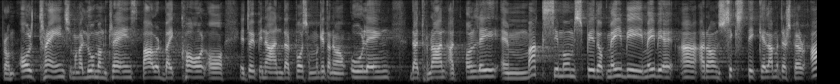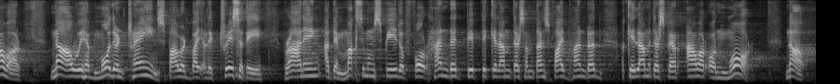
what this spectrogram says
From old trains, mga lumang trains powered by coal o ito'y pinaandar po sa magitan ng mga uling that run at only a maximum speed of maybe maybe uh, around 60 kilometers per hour. Now we have modern trains powered by electricity running at a maximum speed of 450 kilometers, sometimes 500 kilometers per hour or more. Now,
